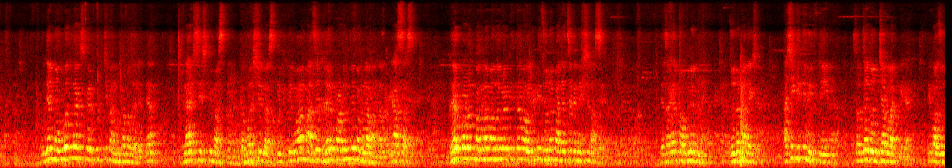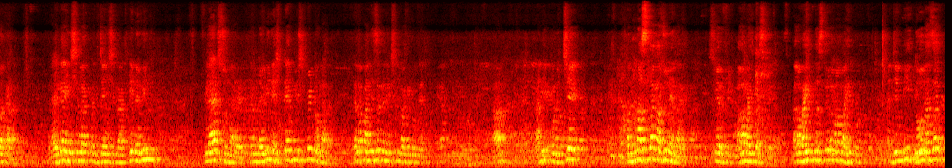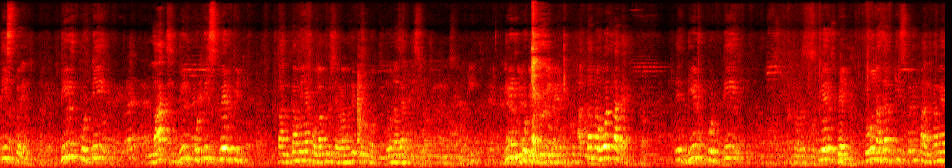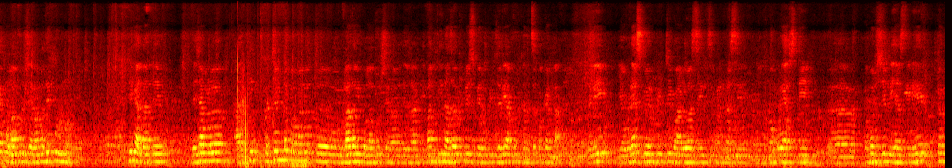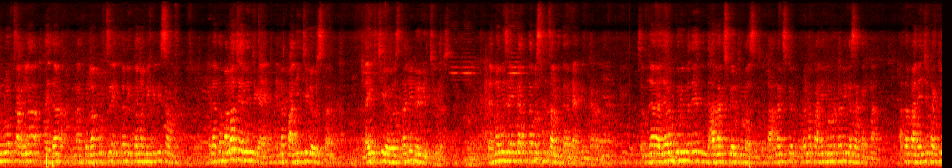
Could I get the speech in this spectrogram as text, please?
उद्या नव्वद लाख स्क्वेअर फूटची बांधकामं झाली त्यात फ्लॅट सिस्टीम असतील कमर्शियल असतील किंवा माझं घर पाडून ते बंगला बांधायला लागेल असं असतं. घर पडून बंगला बांधल्यावर तिथं ऑलरेडी जुनं पाण्याचं कनेक्शन असेल. त्याचा काही प्रॉब्लेम नाही. जुनं कनेक्शन अशी किती निघतील समजा दोन चार लाख निघाले. ते बाजूला काढा. राहिल्या ऐंशी लाख पंच्याऐंशी लाख. हे नवीन फ्लॅट्स होणार आहेत. किंवा नवीन एस्टॅब्लिशमेंट होणार आहे त्याला पाणीचं कनेक्शन लागेल होत्या हा? आणि पुढचे पन्नास लाख अजून येणार आहे स्क्वेअर फीट मला माहीत असते मला माहीत नसलेलं मला माहीत म्हणजे मी दोन हजार तीस पर्यंत दीड कोटी लाख दीड कोटी स्क्वेअर फीट बांधकाम या कोल्हापूर शहरामध्ये पूर्ण होती दोन हजार तीस दीड कोटी. आता नव्वद लाख आहे. ते दीड कोटी स्क्वेअर फीट दोन हजार तीस पर्यंत बांधकाम या कोल्हापूर शहरामध्ये पूर्ण होते. ठीक आहे आता ते त्याच्यामुळं आर्थिक प्रचंड प्रमाणात अं, कोल्हापूर शहरामध्ये किमान तीन हजार रुपये स्क्वेअर फीट जरी आपण खर्च पकडला तरी एवढ्या स्क्वेअर फीटची वाळू असेल सिमेंट असेल नोकऱ्या असतील कमर्शियल हे असतील हे टर्नओव्हर चांगला फायदा ना कोल्हापूरचं एकदम इकॉनॉमिकली साऊंड तर आता मला चॅलेंज काय यांना पाणीची व्यवस्था लाईटची व्यवस्था आणि ड्रेनेजची व्यवस्था. त्यांना मी जाईल आत्तापासून चालू करा मॅपिंग करायला. समजा राजारामपुरीमध्ये दहा लाख स्क्वेअर फूट असेल तर दहा लाख स्क्वेअर फुटाला पाणी पुरवठा मी कसा करणार? आता पाण्याची टाकी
